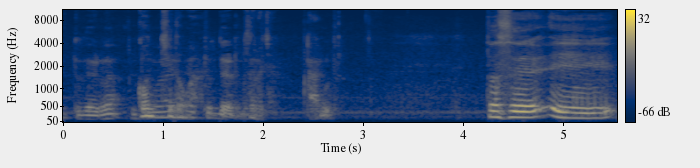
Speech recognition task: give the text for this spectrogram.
esto es de verdad. Tu weón, esto es de verdad. Claro. Entonces, eh,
